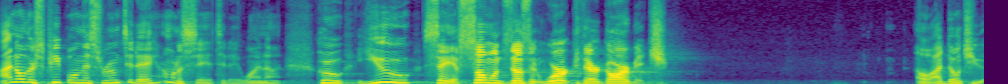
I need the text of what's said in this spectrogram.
I know there's people in this room today, I'm going to say it today, why not? Who you say if someone doesn't work, they're garbage. Oh, I don't you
